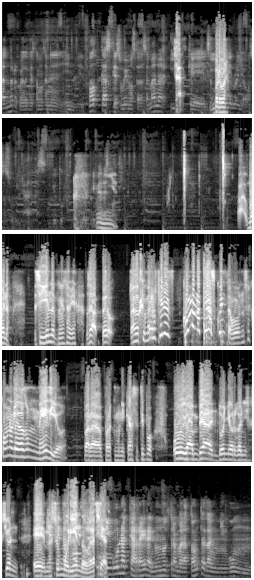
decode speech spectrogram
entrando. Recuerden que estamos en el, en el podcast que subimos cada semana. Y Ya, que el pero bueno. siguiente lo llevamos a subir a YouTube. Y el primero es Mm. Ah, Bueno, siguiendo con esa mierda, o sea, pero a lo que me refiero es, ¿cómo no te das cuenta, weón? No sé, ¿cómo no le das un medio para, para comunicarse? Tipo, oigan, vean, dueña organización, eh, me Es estoy muriendo, gracias. En ninguna carrera, en un ultramaratón, te dan ningún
